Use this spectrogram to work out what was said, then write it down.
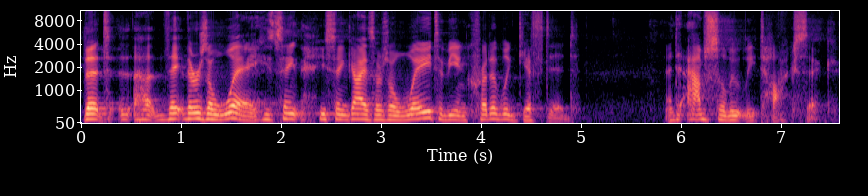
that uh, they, there's a way. He's saying, he's saying, guys, there's a way to be incredibly gifted and absolutely toxic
